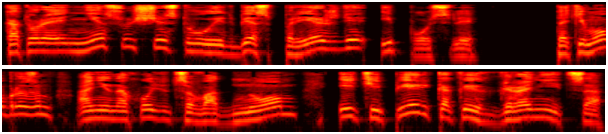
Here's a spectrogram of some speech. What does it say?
которое не существует без прежде и после. Таким образом, они находятся в одном, и теперь, как их граница,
